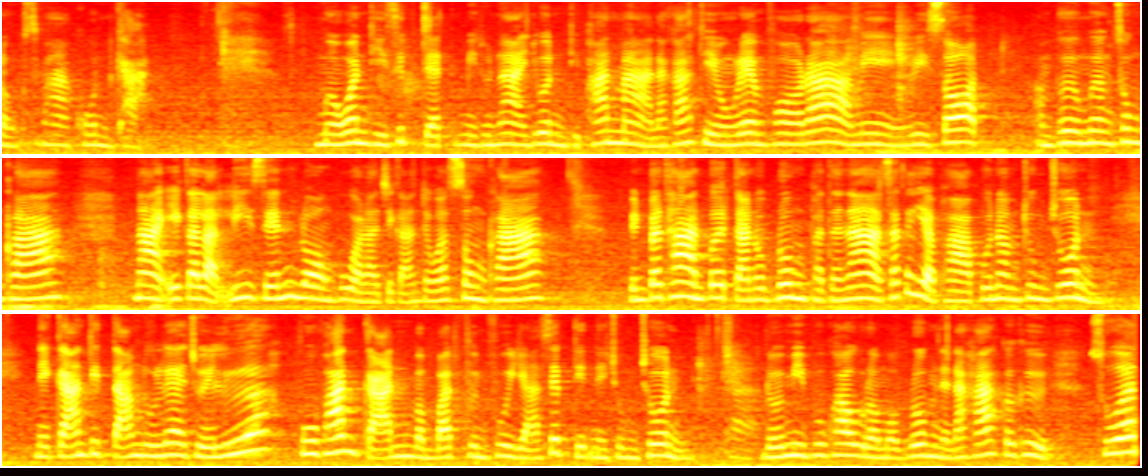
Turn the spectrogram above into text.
65คนค่ะ เมื่อวันที่ 17 มิถุนายนที่ผ่านมานะคะ ที่โรงแรมฟอร่าเมรีสอร์ทอำเภอเมืองสงขลานายเอกลักษณ์ลี่เซนรองผู้ว่าราชการจังหวัดสงขลาเป็นประธานเปิดการอบรมพัฒนาศักยภาพผู้นำชุมชน ในการติดตามดูแลช่วยเหลือ ผู้ผ่านการบำบัดฟื้นฟูยาเสพติดในชุมชนค่ะโดยมีผู้เข้าร่วมอบรมเนี่ยนะคะ ก็คือส่วน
